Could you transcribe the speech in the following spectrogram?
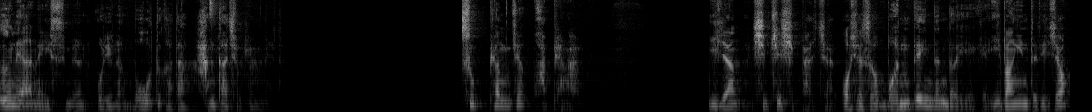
은혜 안에 있으면 우리는 모두가 다 한 가족입니다. 수평적 화평함. 2장 17, 18절 오셔서 먼데 있는 너희에게 이방인들이죠.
